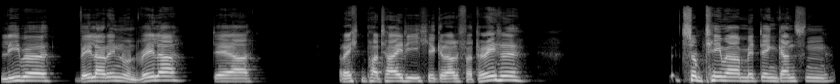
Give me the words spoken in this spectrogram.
liebe Wählerinnen und Wähler der rechten Partei, die ich hier gerade vertrete, zum Thema mit den ganzen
